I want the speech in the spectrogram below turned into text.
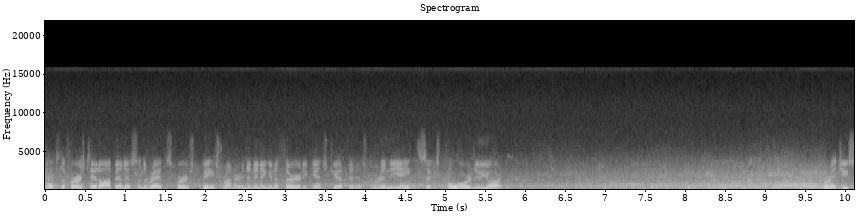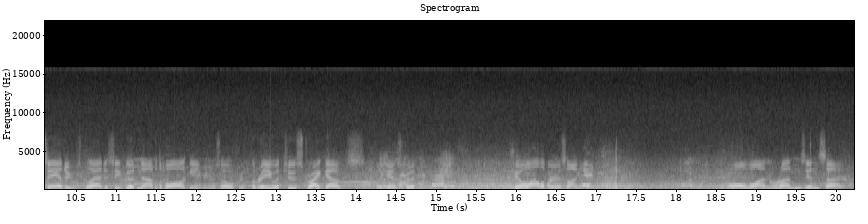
That's the first hit off Innis and the Reds' first base runner in an inning and a third against Jeff Innis. We're in the eighth, 6-4 New York. Reggie Sanders, glad to see Gooden out of the ball game. He was 0 for 3 with two strikeouts against Gooden. Joe Oliver is on deck. Ball one runs inside.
